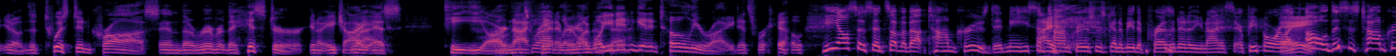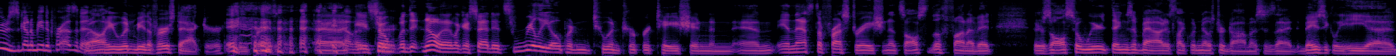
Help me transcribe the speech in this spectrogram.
you know the twisted cross and the river, the hister, you know H I S T E R, Oh, not right, Hitler. Like, well, you that. didn't get it totally right. It's you know He also said something about Tom Cruise, didn't he? He said I- Tom Cruise was going to be the president of the United States. People were Hey. like, "Oh, this is Tom Cruise is going to be the president." Well, he wouldn't be the first actor to be president. Uh, Yeah, so, true. but th- no, like I said, it's really open to interpretation, and and and that's the frustration. It's also the fun of it. There's also weird things about it. It's like with Nostradamus, is that basically he. Uh,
